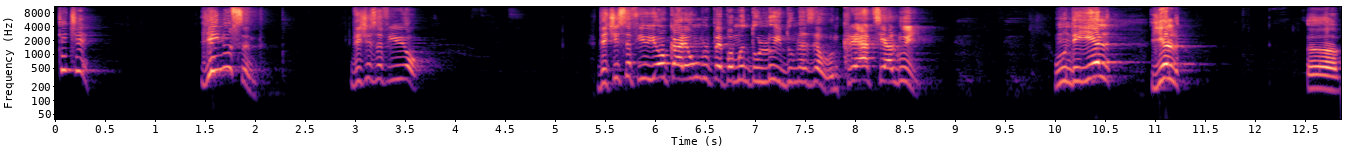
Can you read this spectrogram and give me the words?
De ce? Ei nu sunt. De ce să fiu eu? De ce să fiu eu care umblu pe pământul lui Dumnezeu, în creația lui? Unde El, El uh,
